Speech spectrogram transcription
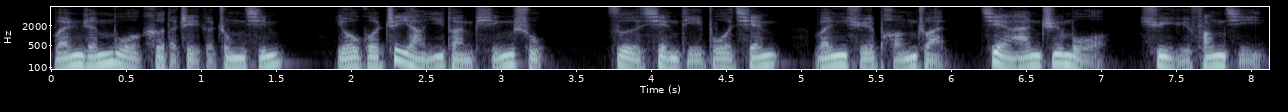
文人墨客的这个中心，有过这样一段评述：自献帝播迁，文学蓬传，建安之末，趋于方极。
